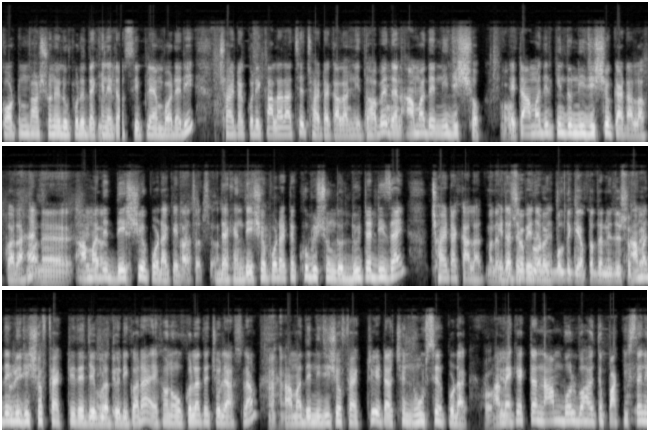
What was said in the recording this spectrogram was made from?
কটন ভার্সনের উপরে দেখেন এটা সিপ্লি এমব্রয়ডারি ছয়টা করে কালার আছে ছয়টা কালার নিতে হবে। দেন আমাদের নিজস্ব এটা আমাদের কিন্তু নিজস্ব ক্যাটালগ করা হ্যাঁ? মানে আমাদের দেশীয় প্রোডাক্ট এটা। আচ্ছা আচ্ছা। দেখেন দেশীয় প্রোডাক্টটা খুবই সুন্দর। দুইটা ডিজাইন ছয়টা কালার মানে এটাতে পেয়ে যাবেন। বলতে কি আপনাদের নিজস্ব আমাদের নিজস্ব ফ্যাক্টরিতে যেগুলো তৈরি করা এখন ওগুলাতে চলে আসলাম। হ্যাঁ, হ্যাঁ, আমাদের নিজস্ব ফ্যাক্টরি এটা হচ্ছে নুটস এর প্রোডাক্ট আমি এক একটা নাম বলব হয়তো পাকিস্তানি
